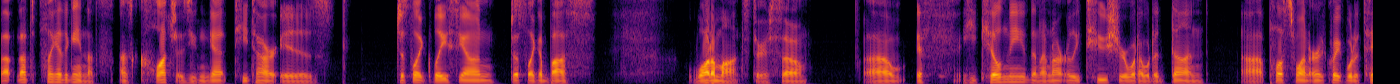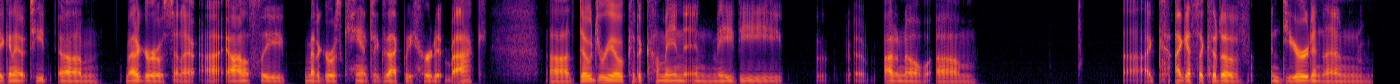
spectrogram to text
that, that's play of the game. That's as clutch as you can get. T-Tar is just like Glaceon, just like a bus. What a monster. So uh, if he killed me, then I'm not really too sure what I would have done. Uh, plus one Earthquake would have taken out T um, Metagross, and I, I, honestly, Metagross can't exactly hurt it back. Uh, Dodrio could have come in and maybe, uh, I don't know, um, I, I guess I could have endured and then,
